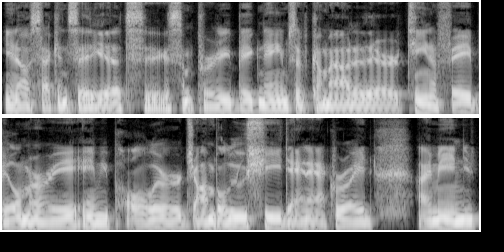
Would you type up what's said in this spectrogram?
You know, Second City, that's uh, some pretty big names have come out of there. Tina Fey, Bill Murray, Amy Poehler, John Belushi, Dan Aykroyd. I mean, you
